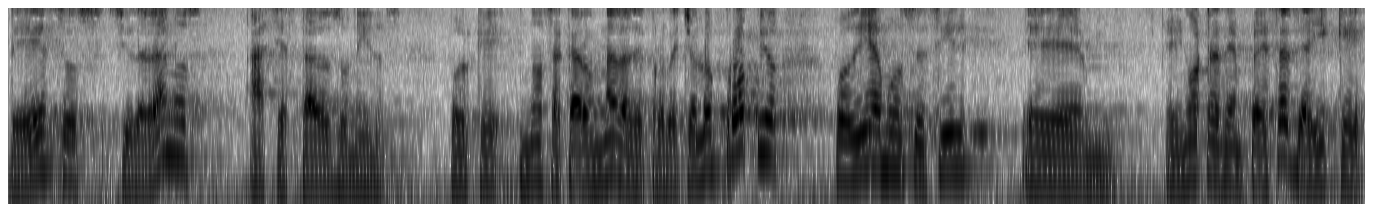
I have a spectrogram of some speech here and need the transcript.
de esos ciudadanos hacia Estados Unidos porque no sacaron nada de provecho. Lo propio podríamos decir eh, en otras empresas, de ahí que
